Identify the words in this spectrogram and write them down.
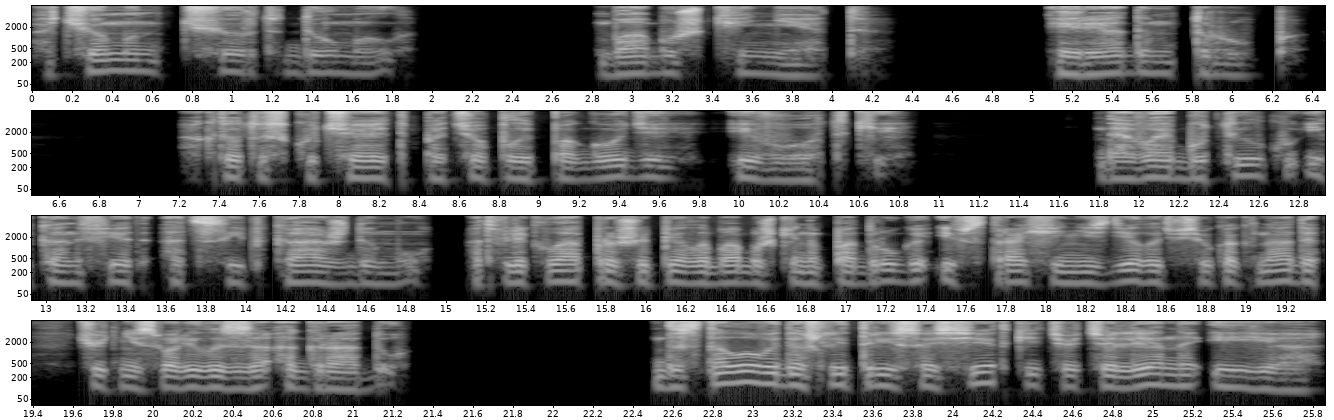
О чем он, черт, думал? Бабушки нет, и рядом труп а кто-то скучает по теплой погоде и водке. «Давай бутылку и конфет отсыпь каждому», — отвлекла, прошипела бабушкина подруга и в страхе не сделать все как надо, чуть не свалилась за ограду. До столовой дошли три соседки, тетя Лена и я.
